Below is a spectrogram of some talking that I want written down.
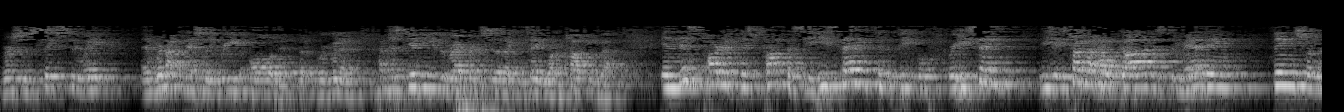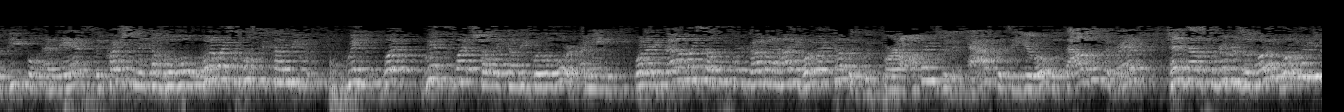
verses 6 through 8, and we're not necessarily read all of it, but we're going to, I'm just giving you the reference so that I can tell you what I'm talking about. In this part of his prophecy, he's saying to the people, or he's saying, he's talking about how God is demanding things from the people, and the answer, the question then comes, well, what am I supposed to come before? With what, with what shall I come before the Lord? I mean, when I bow myself before God on high, what do I come with? With burnt offerings, with a calf that's a year old, with thousands of rams, ten thousand rivers of water? What do I do?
